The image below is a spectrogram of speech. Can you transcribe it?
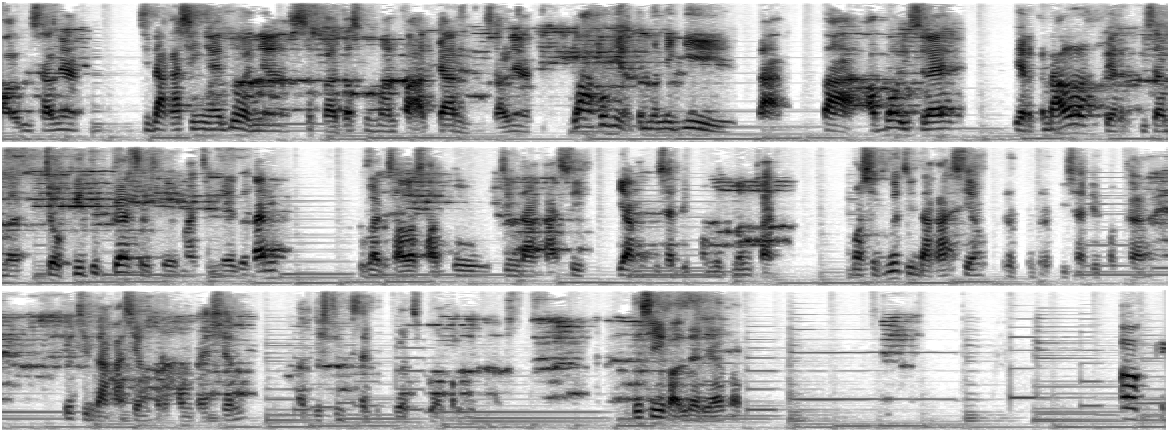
kalau misalnya cinta kasihnya itu hanya sebatas memanfaatkan. Misalnya wah aku punya temen ini tak tak apa istilah biar kenal lah biar bisa joki tugas sesuai macamnya itu kan bukan salah satu cinta kasih yang bisa dikomitmenkan. Maksud gue cinta kasih yang benar-benar bisa dipegang. Itu cinta kasih yang bercompassion habis itu bisa dibuat sebuah komitmen itu sih kalau dari apa Oke.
